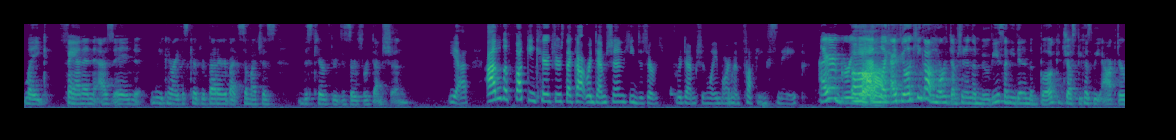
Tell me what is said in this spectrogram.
like fanon, as in we can write this character better, but so much as this character deserves redemption. yeah, out of the fucking characters that got redemption, he deserves redemption way more than fucking Snape. I agree, Ugh. and like I feel like he got more redemption in the movies than he did in the book, just because the actor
